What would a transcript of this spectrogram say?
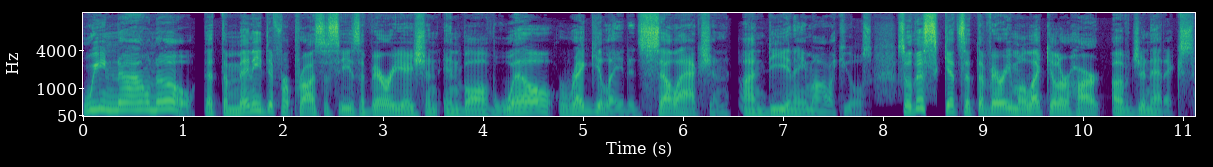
We now know that the many different processes of variation involve well regulated cell action on DNA molecules. So, this gets at the very molecular heart of genetics.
